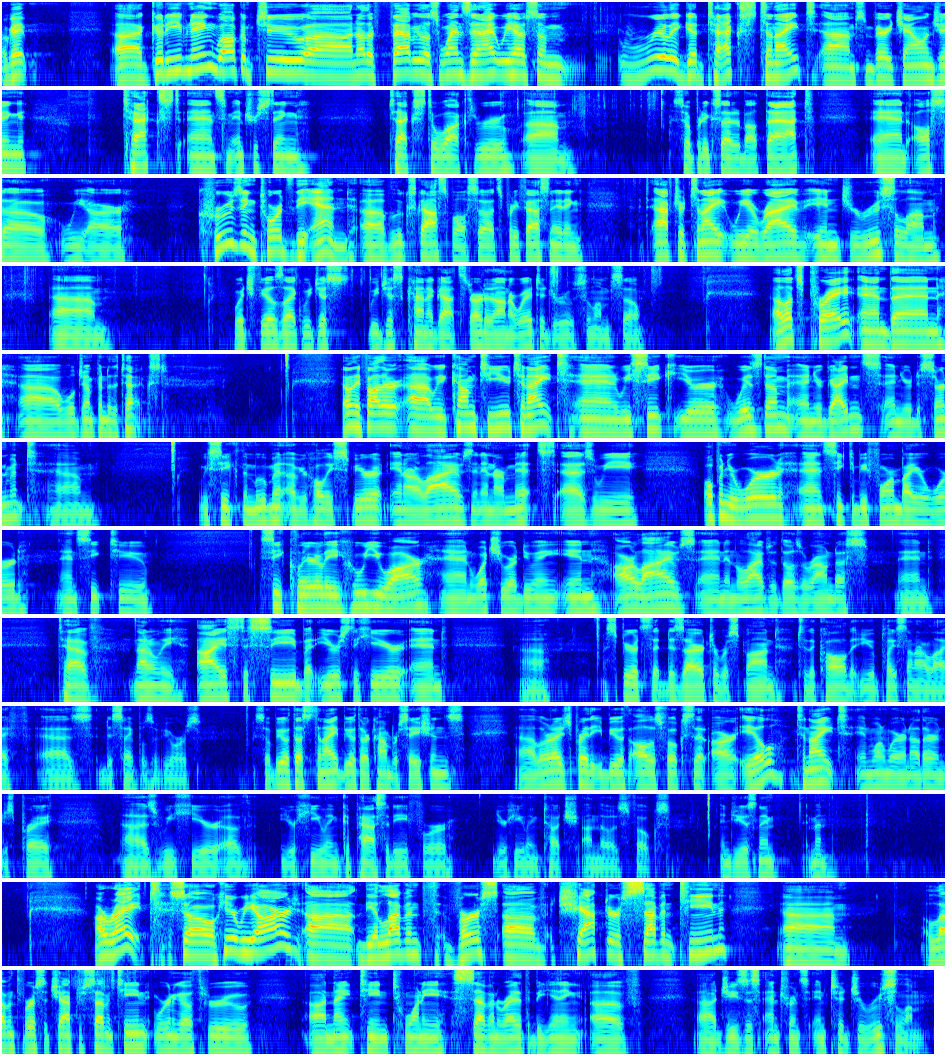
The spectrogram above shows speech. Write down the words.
Okay. Uh, good evening. Welcome to uh, another fabulous Wednesday night. We have some really good text tonight, um, some very challenging text, and some interesting text to walk through. Um, so, pretty excited about that. And also, we are cruising towards the end of Luke's gospel, so it's pretty fascinating. After tonight, we arrive in Jerusalem. Um, which feels like we just we just kind of got started on our way to Jerusalem. So uh, let's pray, and then uh, we'll jump into the text. Heavenly Father, uh, we come to you tonight, and we seek your wisdom and your guidance and your discernment. Um, we seek the movement of your Holy Spirit in our lives and in our midst as we open your word and seek to be formed by your word and seek to see clearly who you are and what you are doing in our lives and in the lives of those around us, and to have not only eyes to see, but ears to hear, and uh, spirits that desire to respond to the call that you have placed on our life as disciples of yours. So be with us tonight, be with our conversations. Uh, Lord, I just pray that you be with all those folks that are ill tonight in one way or another, and just pray uh, as we hear of your healing capacity, for your healing touch on those folks. In Jesus' name, amen. All right, so here we are, uh, the 11th verse of chapter 17. Um, 11th verse of chapter 17. We're going to go through uh, 1927, right at the beginning of uh, Jesus' entrance into Jerusalem.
